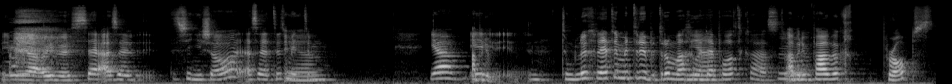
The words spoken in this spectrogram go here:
Wie wir ja alle wissen. Also, das finde ich schon. Also, das mit Ja. dem... Ja, ich, zum Glück reden wir darüber, darum machen wir Ja. den Podcast. Aber im Fall wirklich Props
